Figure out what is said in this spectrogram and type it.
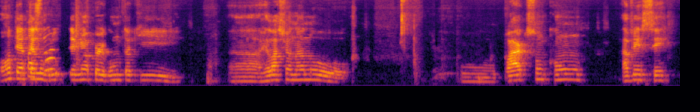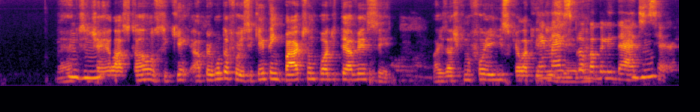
Ontem até pode no falar? grupo teve uma pergunta que uh, relacionando o Parkinson com AVC. Né? Uhum. Se tinha relação, se quem, a pergunta foi se quem tem Parkinson pode ter AVC. Mas acho que não foi isso que ela quis tem dizer. Tem mais né? probabilidade, uhum. certo?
